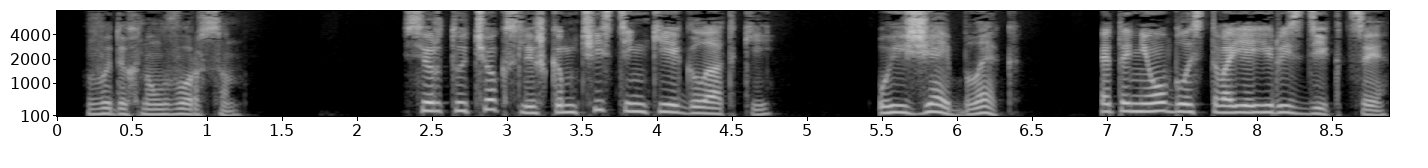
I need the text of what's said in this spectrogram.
— выдохнул Ворсон. Сюртучок слишком чистенький и гладкий. Уезжай, Блэк. Это не область твоей юрисдикции.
